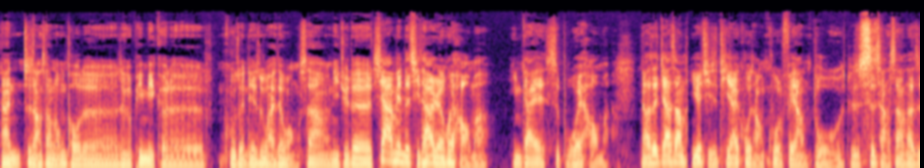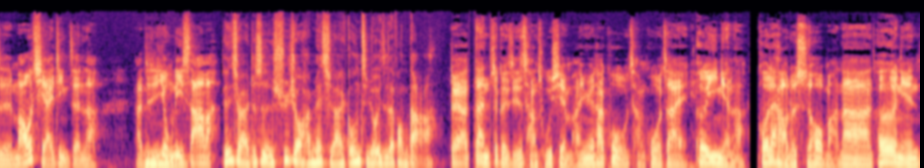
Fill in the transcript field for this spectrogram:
那市场上龙头的这个 Pimic 的库存天数还在往上，你觉得下面的其他人会好吗？应该是不会好嘛，然后再加上，因为其实 TI 扩厂扩的非常多，就是市场上它是毛起来竞争啦，啊，就是用力杀嘛。听起来就是需求还没起来，供给又一直在放大啊。对啊，但这个只是常出现嘛，因为它扩厂扩在二一年啦，扩在好的时候嘛，那二二年、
